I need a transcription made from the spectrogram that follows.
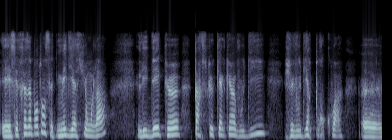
Et c'est très important, cette médiation-là, l'idée que parce que quelqu'un vous dit, je vais vous dire pourquoi euh,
